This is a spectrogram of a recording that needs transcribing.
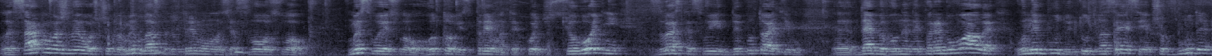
Але саме важливо, щоб ми власне дотримувалися свого слова. Ми своє слово готові стримати хоч сьогодні, звести своїх депутатів, е, де би вони не перебували. Вони будуть тут на сесії, якщо буде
